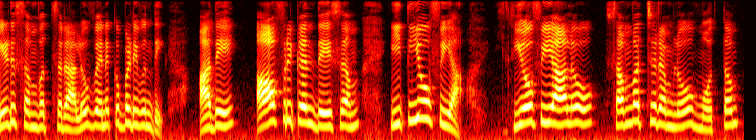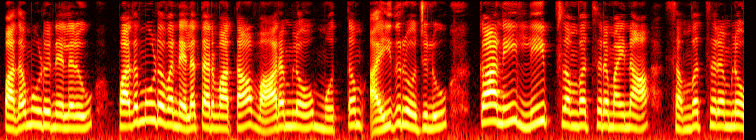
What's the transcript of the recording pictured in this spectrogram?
ఏడు సంవత్సరాలు వెనుకబడి ఉంది. అదే ఆఫ్రికన్ దేశం ఇథియోపియా. ఇథియోపియాలో సంవత్సరంలో మొత్తం పదమూడు నెలలు పదమూడవ నెల తర్వాత వారంలో మొత్తం ఐదు రోజులు. కానీ లీప్ సంవత్సరమైన సంవత్సరంలో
